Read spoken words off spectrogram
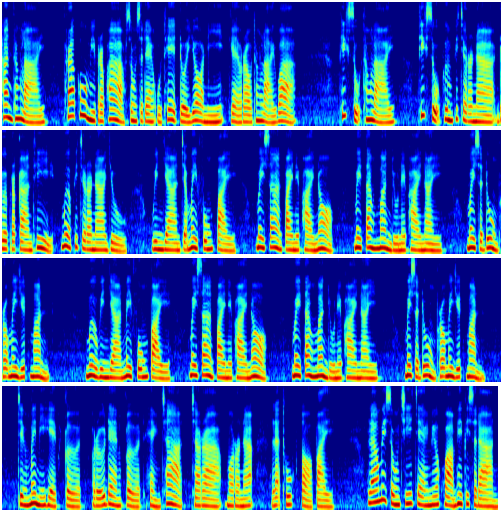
ท่านทั้งหลาย พระผู้มีพระภาคทรงแสดงอุเทศโดยย่อนี้แก่เราทั้งหลายว่า ภิกษุทั้งหลาย ภิกษุพึงพิจารณาโดยประการที่เมื่อพิจารณาอยู่ วิญญาณจะไม่ฟุ้งไป ไม่ซ่านไปในภายนอก ไม่ตั้งมั่นอยู่ในภายใน ไม่สะดุ้งเพราะไม่ยึดมั่น เมื่อวิญญาณไม่ฟุ้งไป ไม่ซ่านไปในภายนอก ไม่ตั้งมั่นอยู่ในภายใน ไม่สะดุ้งเพราะไม่ยึดมั่น จึงไม่มีเหตุเกิดหรือแดนเกิด แห่งชาติ ชรา มรณะ และทุกข์ต่อไป แล้วไม่ทรงชี้แจงเนื้อความให้พิสดาร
